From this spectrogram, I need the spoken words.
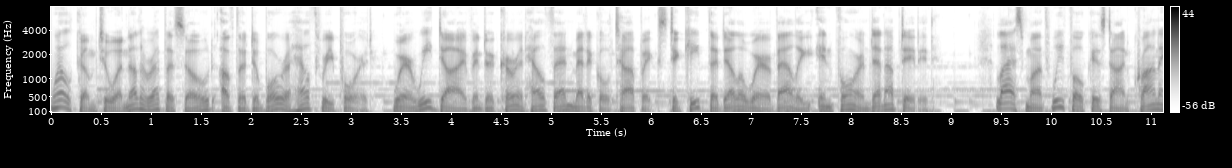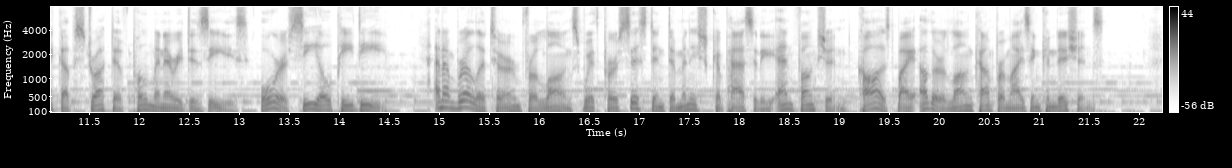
Welcome to another episode of the Deborah Health Report, where we dive into current health and medical topics to keep the Delaware Valley informed and updated. Last month, we focused on chronic obstructive pulmonary disease, or COPD, an umbrella term for lungs with persistent diminished capacity and function caused by other lung compromising conditions.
